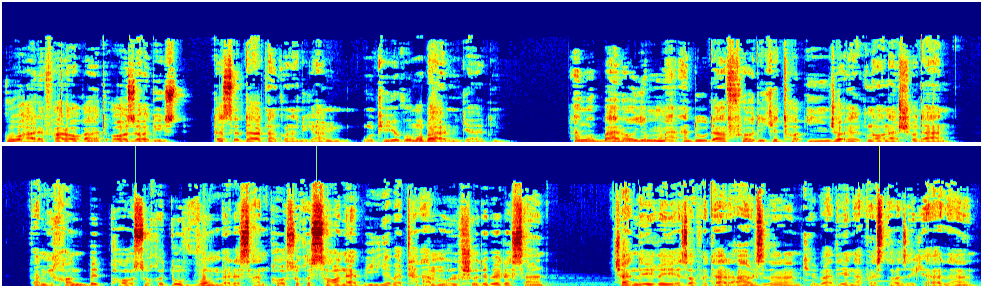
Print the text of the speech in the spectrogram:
گوهر فراغت آزادی است. دست درد نکنه دیگه. همین اوکیه و ما برمیگردیم. اما برای معدود افرادی که تا اینجا اقنا نشدن و می‌خوان به پاسخ دوم برسن پاسخ ثانویه و تعمل شده برسن چند دقیقه اضافه تر عرض دارم که بعد یه نفس تازه کردن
